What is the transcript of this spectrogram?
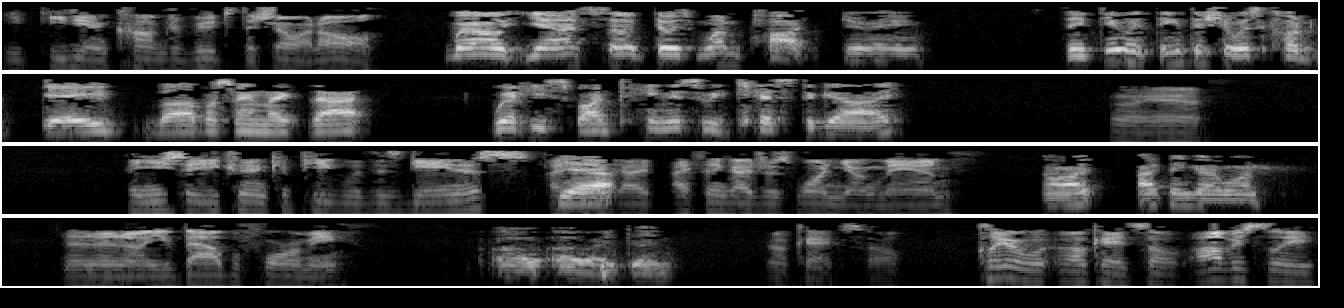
he he didn't contribute to the show at all. Well, yeah. So there was one part during. They do I think the show was called Gay Love or something like that, where he spontaneously kissed a guy. Oh yeah. And you say you couldn't compete with his gayness? I Yeah. Think I, I think I just won, young man. Oh, I I think I won. No, no, no. You bow before me. Oh, all right then. Okay, so clear. Okay, so obviously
